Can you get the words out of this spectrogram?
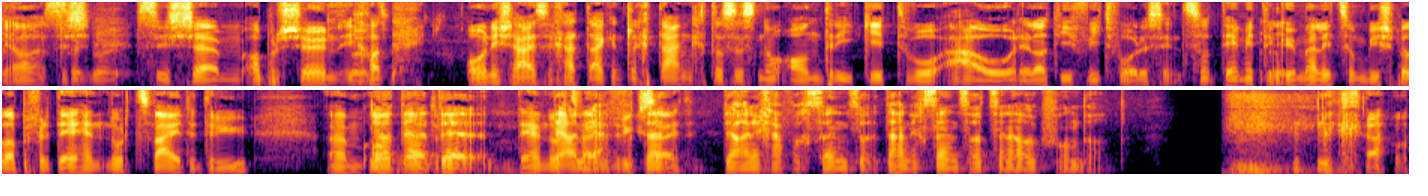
ja, es So ist, gut. es ist ähm, aber schön. ich So- hat, ohne Scheiß, ich hätte eigentlich gedacht, dass es noch andere gibt, die auch relativ weit vorne sind. So der mit den Gümmeli zum Beispiel, aber für den haben nur zwei oder drei. Ähm, Ja, der, oder- der, der haben nur der zwei oder drei der, gesagt. der habe ich einfach sensa den habe ich sensationell gefunden. Ich auch.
